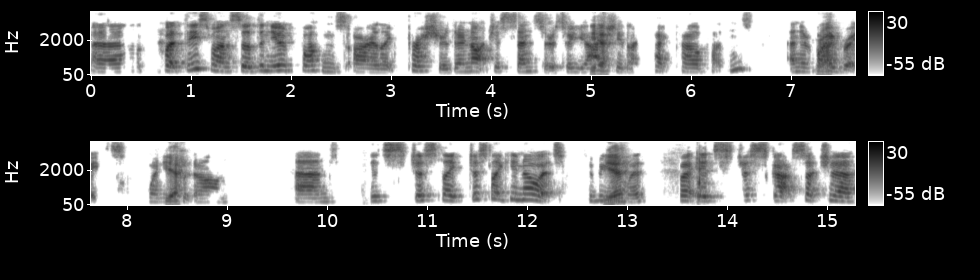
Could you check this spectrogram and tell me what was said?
um, but these ones, so the new buttons are like pressure. They're not just sensors. So you Yeah. actually like tactile buttons, and it Right. vibrates when you Yeah. put it on. And it's just like just like you know it to begin Yeah. with. But it's just got such a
